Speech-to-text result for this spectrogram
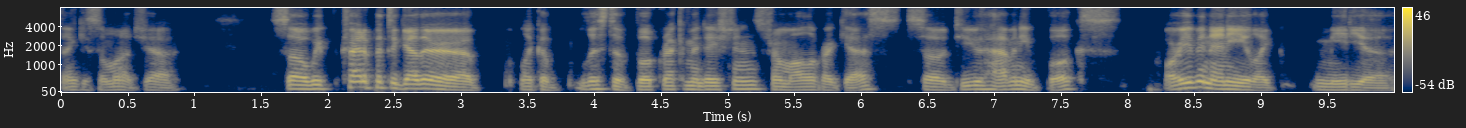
Thank you so much. Yeah. So we try to put together a, like a list of book recommendations from all of our guests. So do you have any books or even any like media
